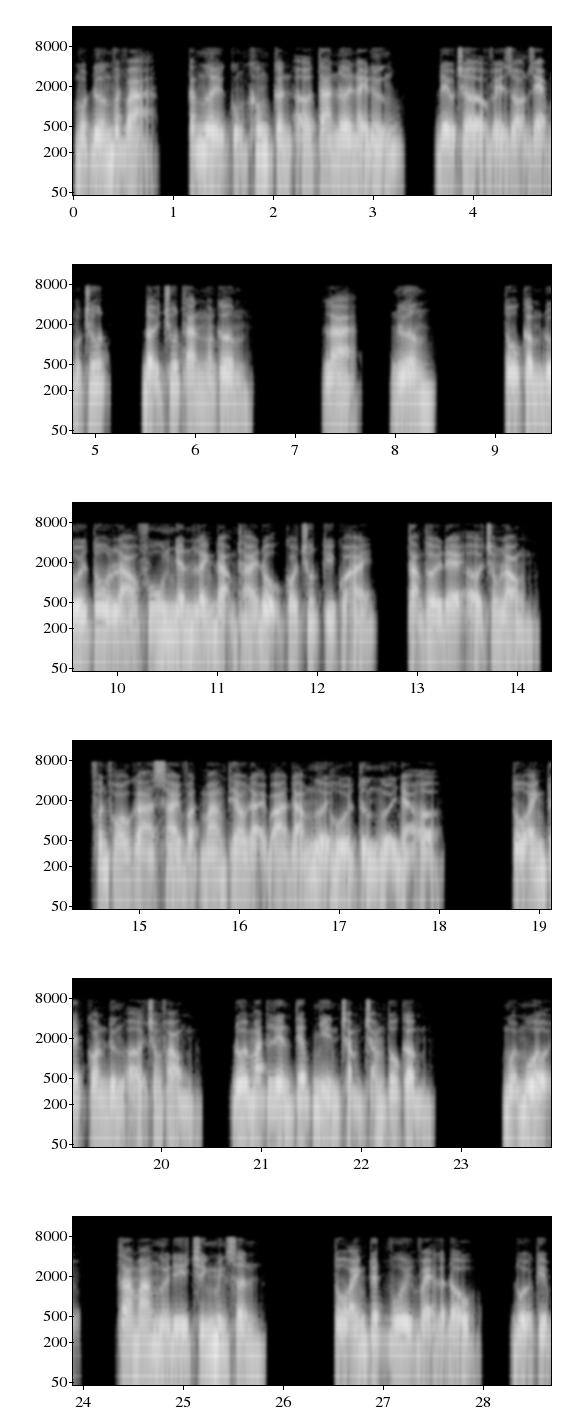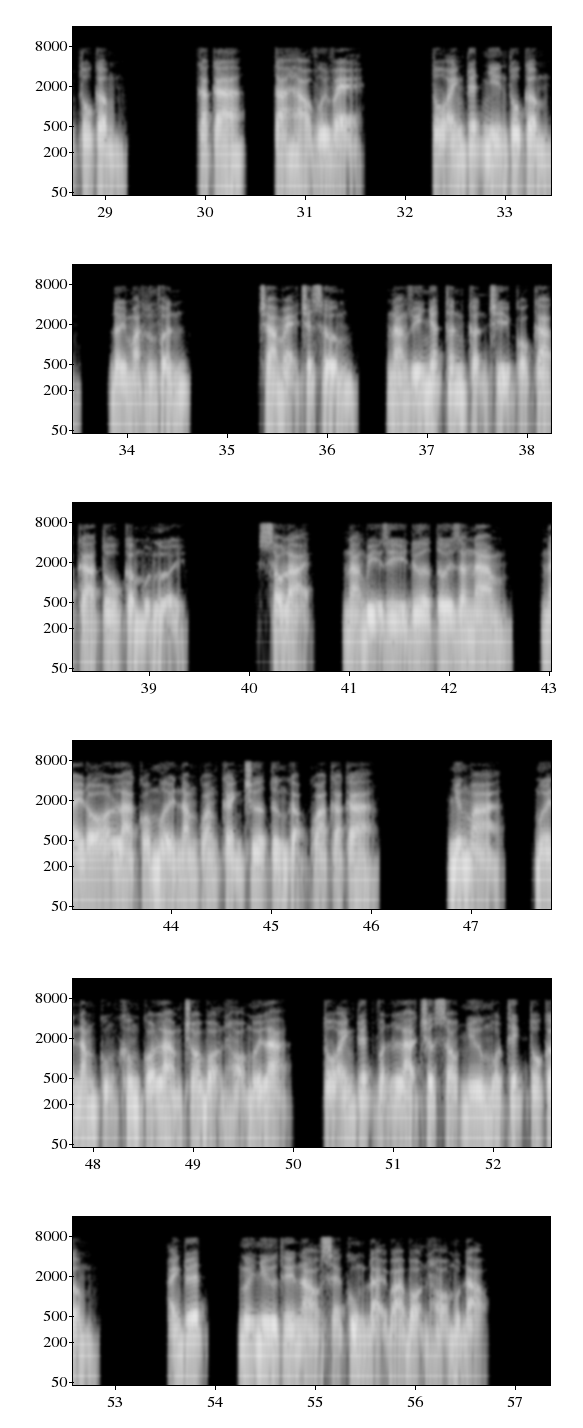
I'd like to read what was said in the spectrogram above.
Một đường vất vả, các ngươi cũng không cần ở ta nơi này đứng, đều trở về dọn dẹp một chút, đợi chút ăn ngon cơm. Là, nương. Tô cầm đối tô lão phu nhân lãnh đạm thái độ có chút kỳ quái, tạm thời đè ở trong lòng, phân phó gã sai vật mang theo đại ba đám người hồi từng người nhà ở. Tô ánh tuyết còn đứng ở trong phòng, đôi mắt liên tiếp nhìn chằm chằm tô cầm. muội muội, ta mang ngươi đi chính minh sân. Tô ánh tuyết vui vẻ gật đầu, đuổi kịp tô cầm. Ca ca, ta hảo vui vẻ. Tô ánh tuyết nhìn tô cầm, đầy mặt hưng phấn. Cha mẹ chết sớm, nàng duy nhất thân cận chỉ có ca ca tô cầm một người. Sau lại, nàng bị gì đưa tới Giang Nam, này đó là có 10 năm quang cảnh chưa từng gặp qua ca ca. Nhưng mà, 10 năm cũng không có làm cho bọn họ mới lạ, tô ánh tuyết vẫn là trước sau như một thích tô cầm. Ánh tuyết, ngươi như thế nào sẽ cùng đại bá bọn họ một đạo?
